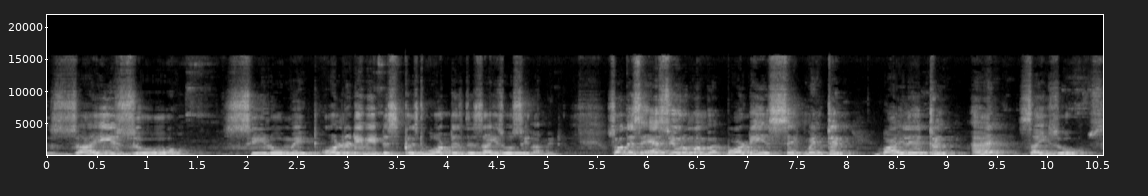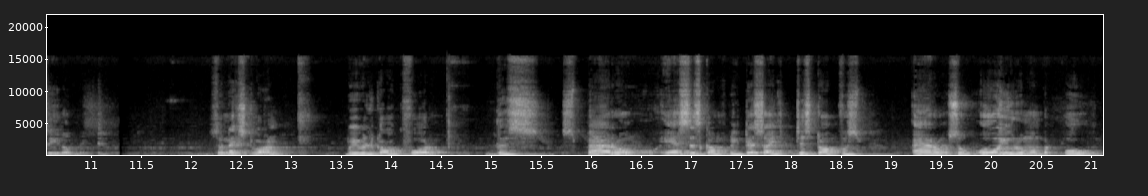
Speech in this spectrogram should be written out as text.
schizocoelomate already we discussed what is the schizocoelomate so this s you remember body is segmented bilateral and schizocoelomate so next one we will talk for this sparrow. S is completed so i'll just talk for arrow. So o you remember o.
